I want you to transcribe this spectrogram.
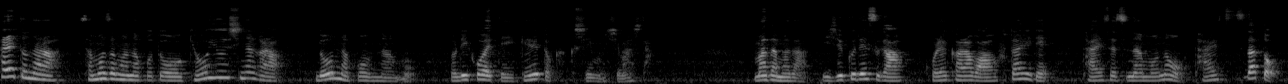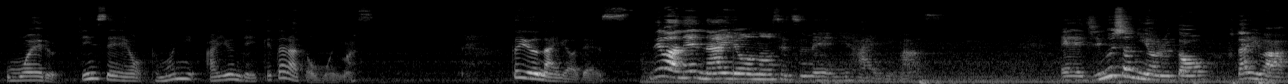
彼とならさまざまなことを共有しながらどんな困難も乗り越えていけると確信しました。まだまだ未熟ですがこれからは2人で大切なものを大切だと思える人生を共に歩んでいけたらと思います。という内容です。ではね内容の説明に入ります、えー、事務所によると2人は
